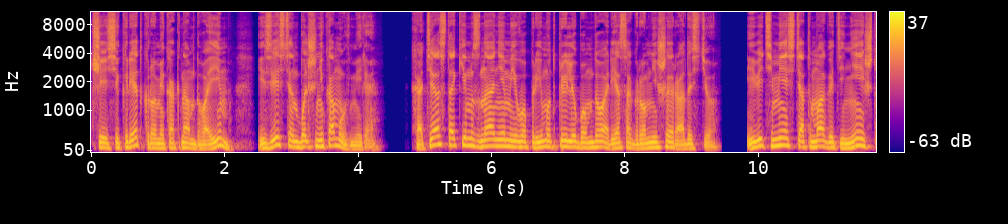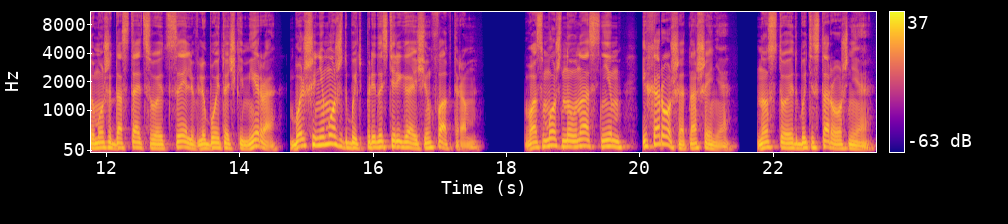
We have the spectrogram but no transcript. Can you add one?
чей секрет, кроме как нам двоим, известен больше никому в мире. Хотя с таким знанием его примут при любом дворе с огромнейшей радостью. И ведь месть от мага теней, что может достать свою цель в любой точке мира, больше не может быть предостерегающим фактором. Возможно, у нас с ним и хорошие отношения, но стоит быть осторожнее.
